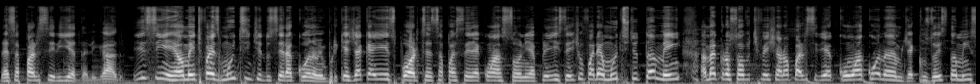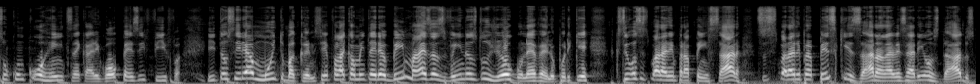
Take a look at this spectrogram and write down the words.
nessa parceria, tá ligado? E, sim, realmente faz muito sentido ser a Konami, porque já que a EA Sports essa parceria com a Sony e a Playstation, faria muito sentido também a Microsoft fechar uma parceria com a Konami, já que os dois também são concorrentes, né, cara? Cara, igual PES e FIFA. Então seria muito bacana. Sem falar que aumentaria bem mais as vendas do jogo, né, velho? Porque se vocês pararem para pensar, se vocês pararem para pesquisar, analisarem os dados,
